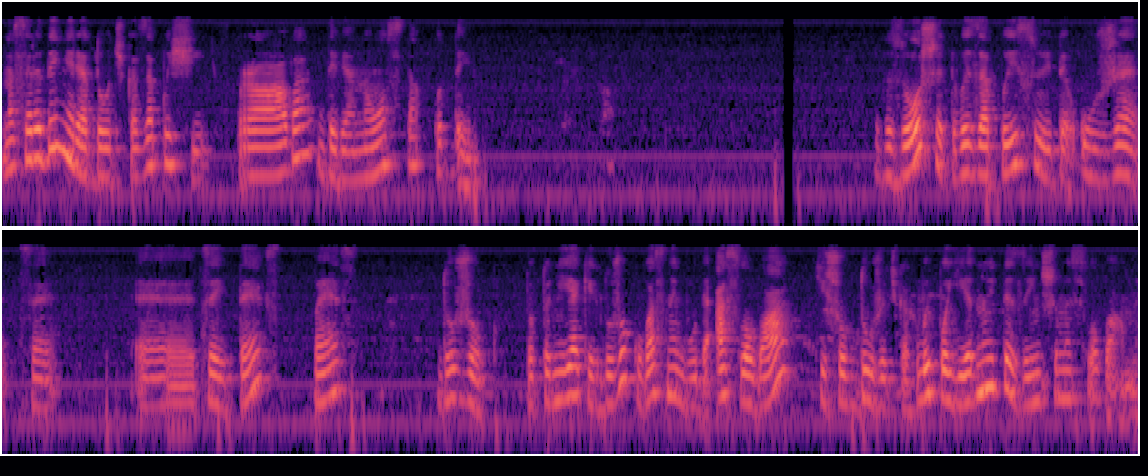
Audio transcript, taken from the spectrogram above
на середині рядочка запишіть вправа 91. В зошит ви записуєте уже це, е, цей текст без дужок. Тобто ніяких дужок у вас не буде. А слова, ті, що в дужечках, ви поєднуєте з іншими словами.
